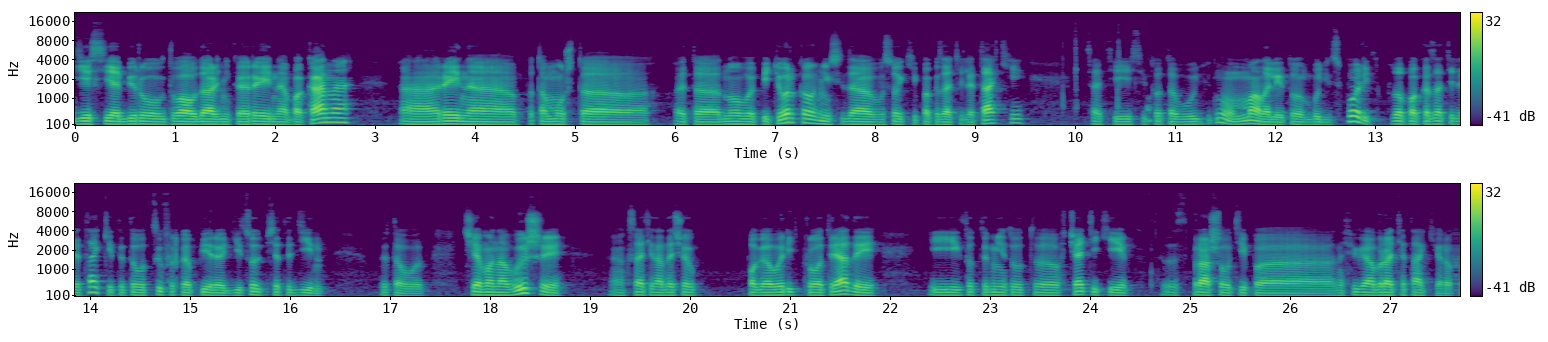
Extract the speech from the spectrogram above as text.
Здесь я беру два ударника Рейна Бакана. А, Рейна, потому что это новая пятерка, у них всегда высокие показатели атаки. Кстати, если кто-то будет, ну, мало ли, то он будет спорить, то показатель атаки, это вот циферка первая, 951. Вот это вот. Чем она выше, э, кстати, надо еще поговорить про отряды. И кто-то мне тут э, в чатике э, спрашивал, типа, нафига брать атакеров.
